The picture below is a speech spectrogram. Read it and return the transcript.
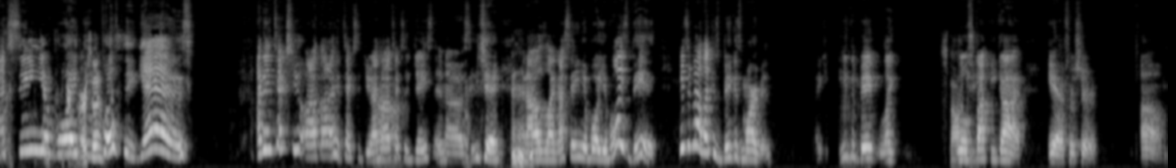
I seen your boy do pussy. Yes. I didn't text you. Oh, I thought I had texted you. I know I texted Jace and uh, CJ, and I was like, I seen your boy. Your boy's big. He's about like as big as Marvin. Like he's a Mm. big, like Stocky. little stocky guy. Yeah, for sure. Um,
